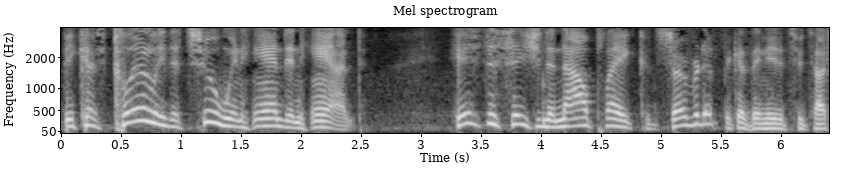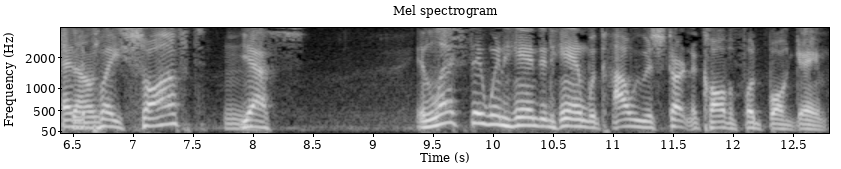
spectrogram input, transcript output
because clearly the two went hand in hand. His decision to now play conservative because they needed two touchdowns. and to play soft, yes. Unless they went hand in hand with how he was starting to call the football game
